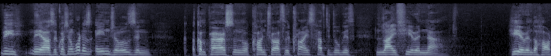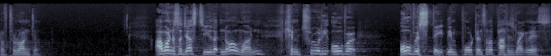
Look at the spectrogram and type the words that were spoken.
We may ask the question what does angels, in a comparison or contrast with Christ, have to do with life here and now, here in the heart of Toronto? I want to suggest to you that no one can truly over, overstate the importance of a passage like this.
